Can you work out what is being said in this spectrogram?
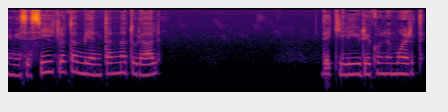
En ese ciclo también tan natural de equilibrio con la muerte.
